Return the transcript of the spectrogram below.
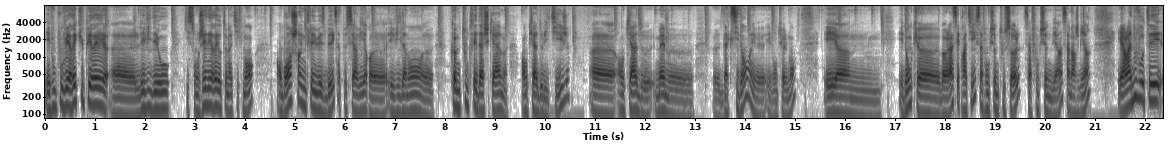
et vous pouvez récupérer euh, les vidéos qui sont générées automatiquement en branchant une clé USB. Ça peut servir euh, évidemment euh, comme toutes les dashcam en cas de litige, en cas de même d'accident éventuellement. Et, donc bah voilà, c'est pratique, ça fonctionne tout seul, ça fonctionne bien, ça marche bien. Et alors la nouveauté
